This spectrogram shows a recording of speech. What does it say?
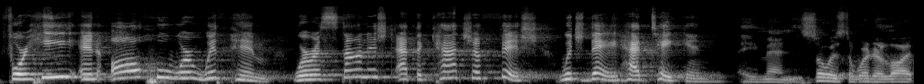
For he and all who were with him were astonished at the catch of fish which they had taken. Amen. So is the word of the Lord.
